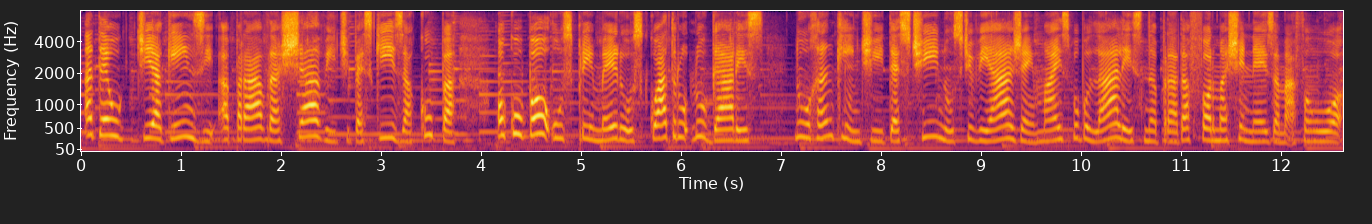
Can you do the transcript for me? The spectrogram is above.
Até o dia 15, a palavra-chave de pesquisa Cuba ocupou os primeiros quatro lugares no ranking de destinos de viagem mais populares na plataforma chinesa Mafengwo.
